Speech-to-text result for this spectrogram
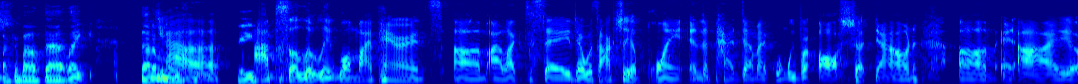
talk about that? Like that yeah absolutely well my parents um, i like to say there was actually a point in the pandemic when we were all shut down um, and i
